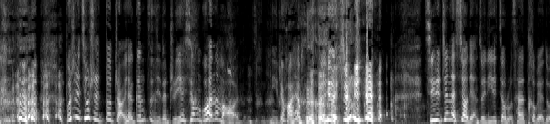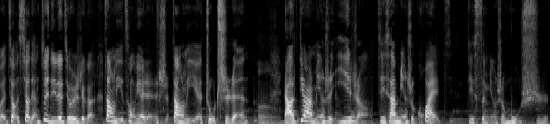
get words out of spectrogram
不是，就是都找一下跟自己的职业相关的嘛。哦，你这好像不是自己的职业。其实真的笑点最低的教主猜的特别对，笑笑点最低的就是这个葬礼从业人士、葬礼主持人，嗯，然后第二名是医生，第三名是会计，第四名是牧师。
